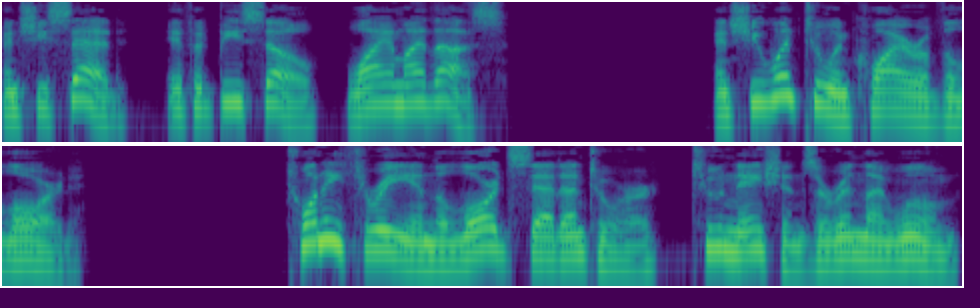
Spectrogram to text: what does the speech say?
and she said, If it be so, why am I thus? And she went to inquire of the Lord. 23 And the Lord said unto her, Two nations are in thy womb,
